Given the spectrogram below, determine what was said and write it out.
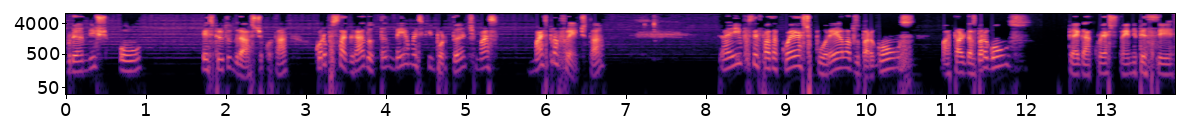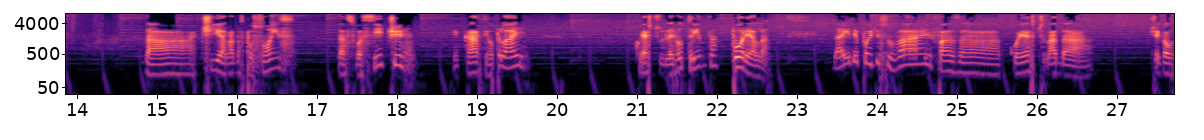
Brandish ou Espírito Drástico, tá? Corpo Sagrado também é uma skill importante, mas mais pra frente, tá? Aí você faz a quest por ela, dos Bargons, matar das Bargons, pega a quest na NPC da tia lá das poções, da sua city, Recarta em Opelai, quest do level 30, por ela. Daí depois disso vai, faz a quest lá da... Chega ao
